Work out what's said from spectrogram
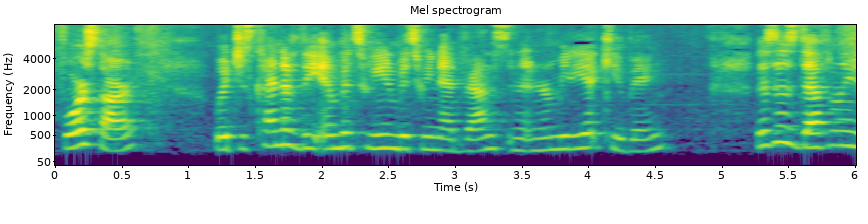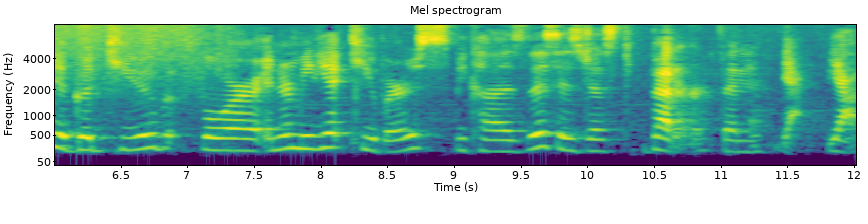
four star, which is kind of the in between between advanced and intermediate cubing. This is definitely a good cube for intermediate cubers because this is just better than yeah yeah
